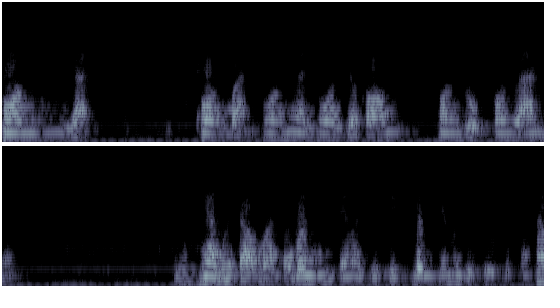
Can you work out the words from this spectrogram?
ห่วงอยากห่วงบ้านห่วงเงินห่วงเจ้าของ ห่วงลูกห่วงร้านเนี่ยเนี่ยมือเต่ามาแต่เบิ้งแต่มันติดติดเบิ้งแต่มันติดสูดแต่เท่า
